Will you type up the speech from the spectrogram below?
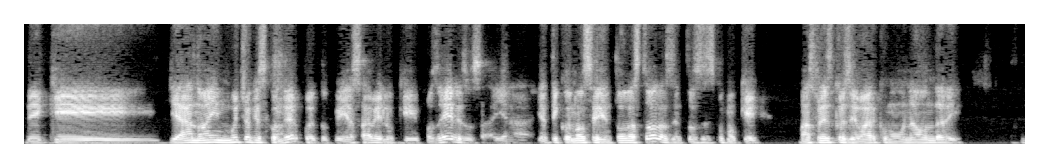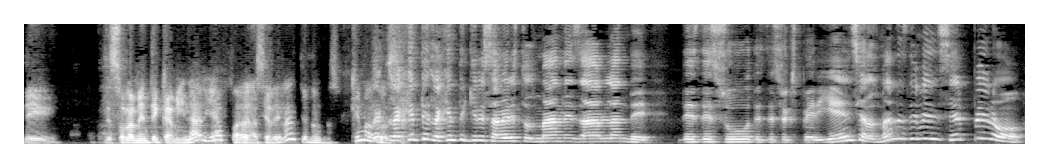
de que ya no hay mucho que esconder, pues porque ya sabe lo que pues eres, o sea, ya, ya te conoce en todas, todas, entonces como que más fresco es llevar como una onda de, de, de solamente caminar ya para hacia adelante nomás. ¿Qué más La, gente, la gente quiere saber, estos manes hablan de desde su, desde su experiencia. Los manes deben ser, pero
